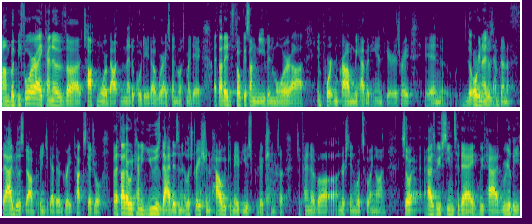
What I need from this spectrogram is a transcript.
Um, but before I kind of uh, talk more about medical data, where I spend most of my day, I thought I'd focus on an even more uh, important problem we have at hand here is, right, and the organizers have done a fabulous job putting together a great talk schedule, but I thought I would kind of use that as an illustration of how we can maybe use prediction to, to kind of uh, understand what's going on. So as we've seen today, we've had really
